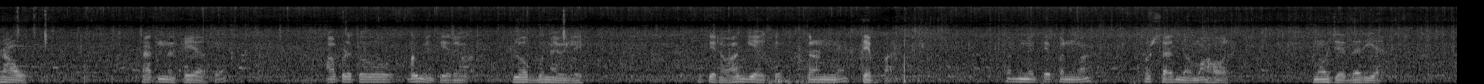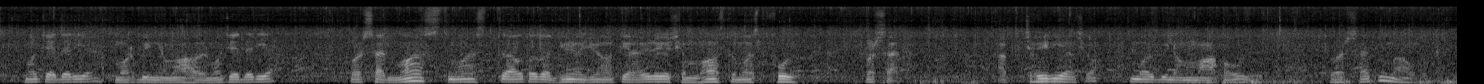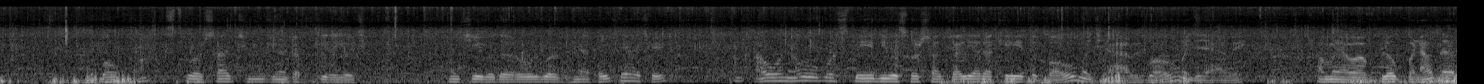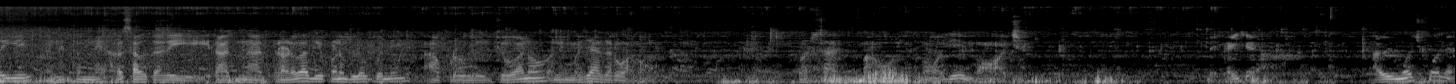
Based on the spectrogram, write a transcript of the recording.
રાવ રાતના થયા છે. આપણે તો ગમે ત્યારે બ્લોગ બનાવી લઈ અત્યારે વાગ્યા છે ત્રણને ત્રેપન. ત્રણને ત્રેપનમાં વરસાદનો માહોલ, મોજે દરિયા. મોજે દરિયા, મોરબીનો માહોલ, મોજે દરિયા. વરસાદ મસ્ત મસ્ત. આવતો હતો ઝીણો ઝીણો અત્યારે આવી રહ્યો છે. મસ્ત મસ્ત ફૂલ વરસાદ. આપ જોઈ રહ્યા છો મોરબીનો માહોલ. વરસાદી માહોલ. બહુ મસ્ત વરસાદ ઝીણો ઝીણો રહ્યો છે. નીચે બધા રોડ બોડ ભીના થઈ ગયા છે. આવો ને આવો, બસ બે દિવસ વરસાદ ચાલ્યા રાખીએ તો બહુ મજા આવે, બહુ મજા આવે. અમે આવા બ્લોગ બનાવતા રહીએ અને તમને હસાવતા રહીએ. રાતના ત્રણ વાગે પણ બ્લોગ બને, આપણો બ્લોગ જોવાનો અને મજા કરવાનો. વરસાદ માહોલ, મોજે મોજ. દેખાય છે? આવી મોજ કોને?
